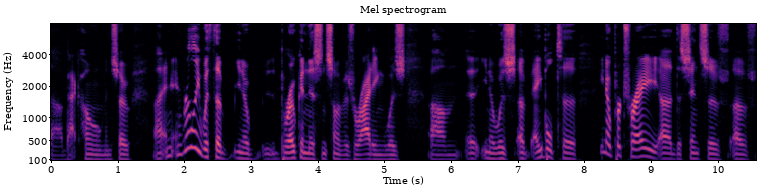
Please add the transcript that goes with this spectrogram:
uh, back home. And so, uh, and and really with the you know brokenness in some of his writing was, um, uh, you know, was able to you know portray the sense of of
